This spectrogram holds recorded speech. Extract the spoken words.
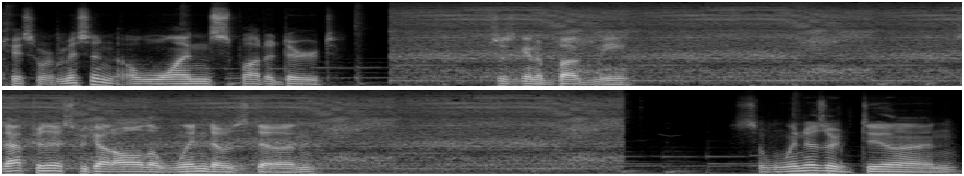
Okay, so we're missing a one spot of dirt, which is gonna bug me. Because after this, we got all the windows done. So windows are done.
